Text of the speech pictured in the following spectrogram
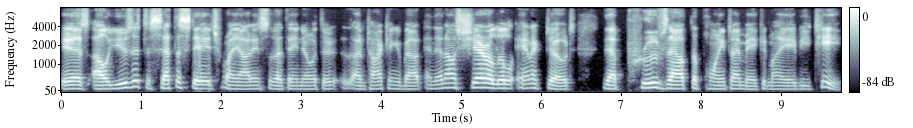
is I'll use it to set the stage for my audience so that they know what uh, I'm talking about, and then I'll share a little anecdote that proves out the point I make in my ABT.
